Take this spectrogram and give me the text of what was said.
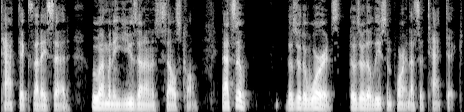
tactics that I said. Ooh, I'm going to use that on a sales call. That's a, those are the words. Those are the least important. That's a tactic.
